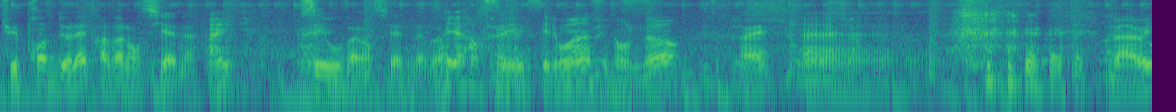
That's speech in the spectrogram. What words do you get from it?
tu es prof de lettres à Valenciennes. Oui. C'est où Valenciennes d'abord c'est c'est loin, c'est dans le nord. Ouais. Euh, bah oui.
